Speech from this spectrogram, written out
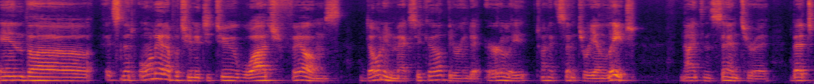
And uh, it's not only an opportunity to watch films done in Mexico during the early 20th century and late 19th century, but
